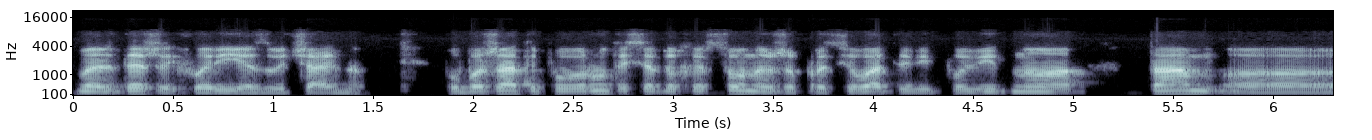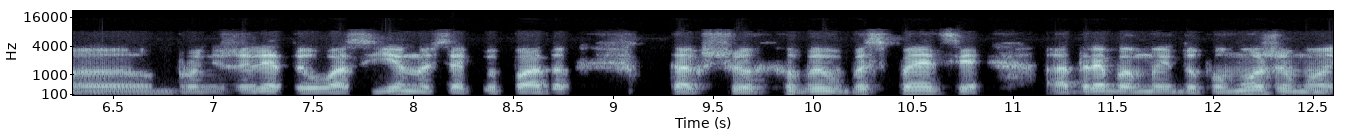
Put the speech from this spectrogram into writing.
мене теж ейфорія, звичайно. Побажати повернутися до Херсона, вже працювати відповідно там. Е, бронежилети у вас є на всяк випадок, так що ви в безпеці, а треба, ми допоможемо.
